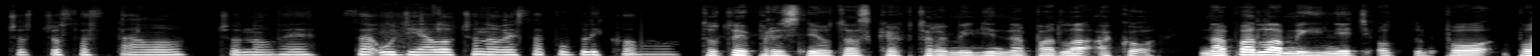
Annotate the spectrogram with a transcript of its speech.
čo, čo sa stalo, čo nové sa udialo, čo nové sa publikovalo. Toto je presne otázka, ktorá mi hneď napadla. Ako, napadla mi hneď od, po, po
